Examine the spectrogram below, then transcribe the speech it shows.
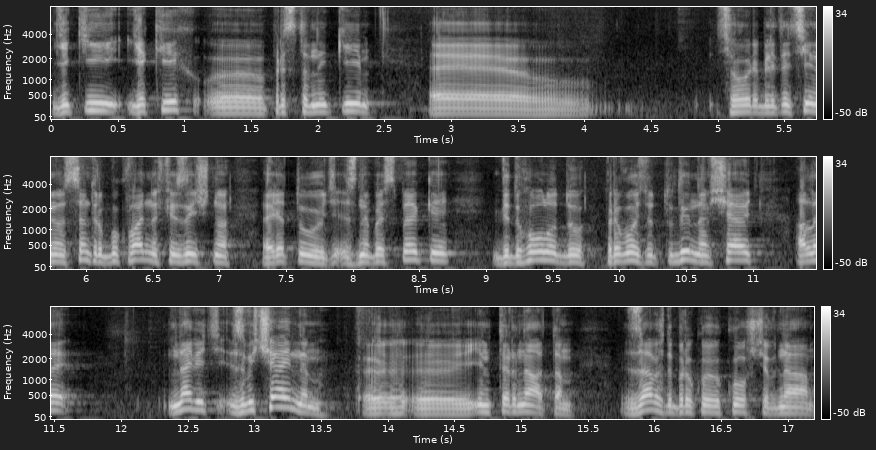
які, яких е, представники е, цього реабілітаційного центру буквально фізично рятують з небезпеки, від голоду, привозять туди, навчають. Але навіть звичайним е, е, інтернатам завжди бракує коштів на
